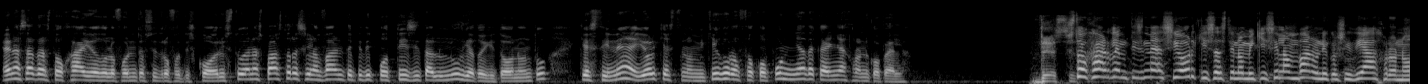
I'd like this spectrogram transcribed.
Ένας άντρας στο Οχάιο δολοφονεί το σύντροφο της κόρης του. Ένας πάστορας συλλαμβάνεται επειδή ποτίζει τα λουλούδια των γειτόνων του. Και στη Νέα Υόρκη αστυνομικοί γροθοκοπούν μια 19χρονη κοπέλα. Στο Χάρλεμ της Νέας Υόρκης, αστυνομικοί συλλαμβάνουν 22χρονο.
